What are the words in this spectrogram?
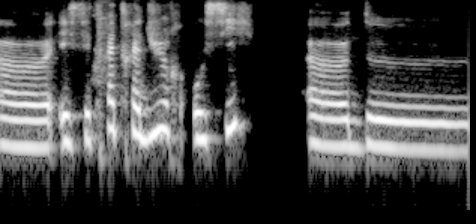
Euh, et c'est très très dur aussi euh, de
